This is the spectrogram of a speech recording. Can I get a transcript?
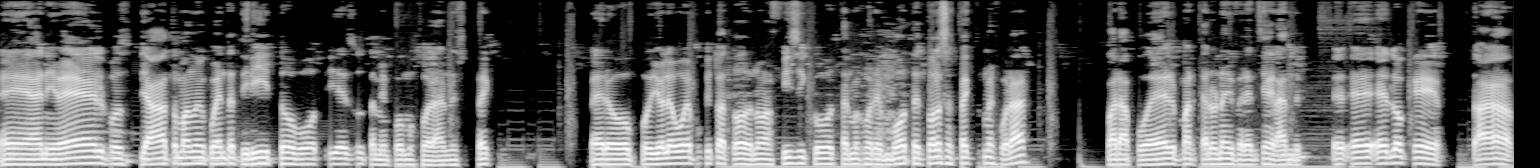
Eh, a nivel, pues ya tomando en cuenta tirito, bot y eso, también puedo mejorar en ese aspecto. Pero pues yo le voy un poquito a todo, ¿no? A físico, estar mejor en bote, en todos los aspectos mejorar. para poder marcar una diferencia grande. Es, es- es lo que estaba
